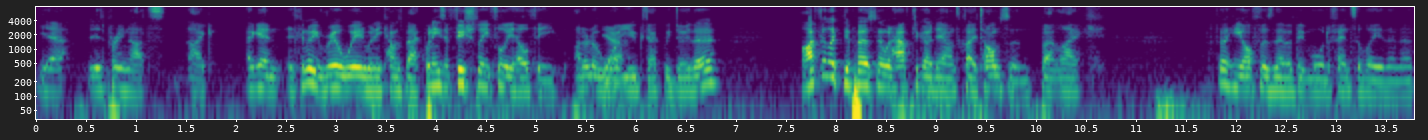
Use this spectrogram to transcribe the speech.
Yeah, it is pretty nuts. Like again, it's going to be real weird when he comes back. When he's officially fully healthy, I don't know Yeah. what you exactly do there. I feel like the person that would have to go down is Klay Thompson, but like, I feel like he offers them a bit more defensively than a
